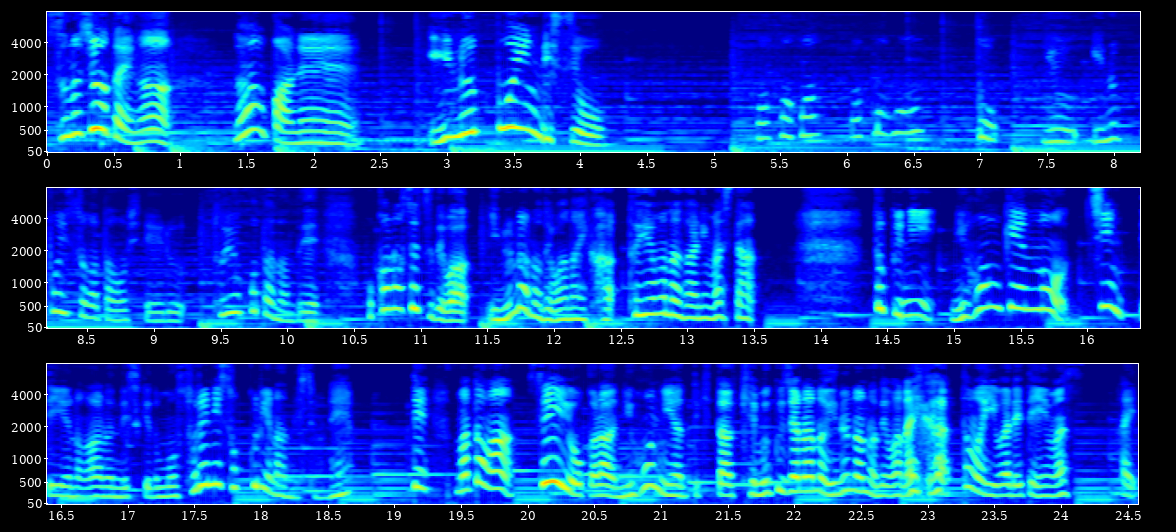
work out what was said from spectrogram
その正体が、なんかね、犬っぽいんですよ。わわわ、わわわ、という犬っぽい姿をしているということなので、他の説では犬なのではないかというものがありました。特に日本犬のチンっていうのがあるんですけども、それにそっくりなんですよね。または西洋から日本にやってきたケムクジャラの犬なのではないかとも言われています。はい。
